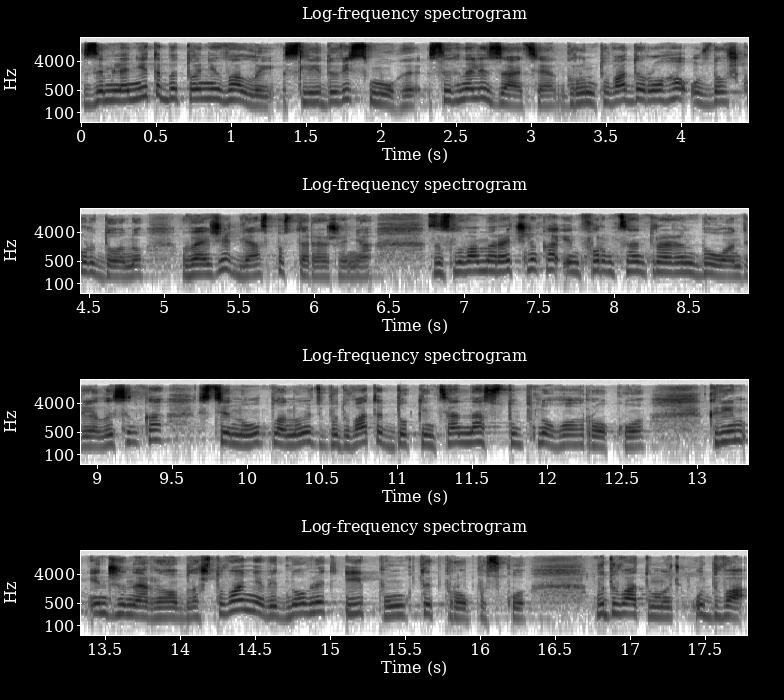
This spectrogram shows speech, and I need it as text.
земляні та бетонні вали, слідові смуги, сигналізація, ґрунтова дорога уздовж кордону, вежі для спостереження. За словами речника інформцентру РНБО Андрія Лисенка, стіну планують збудувати до кінця наступного року. Крім інженерного облаштування, відновлять і пункти пропуску. Будуватимуть у два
